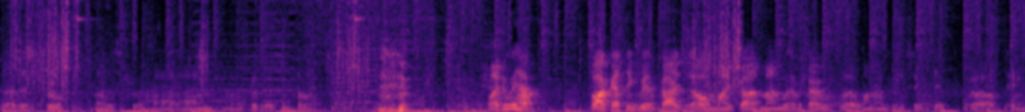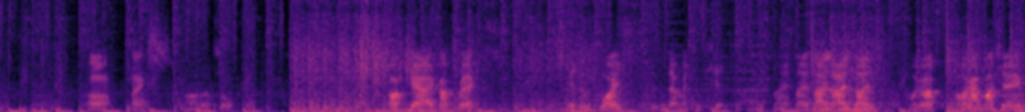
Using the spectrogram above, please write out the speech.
That, that is true. That is true. I, I am a good looking fella. Why do we have... Fuck, I think we have guys... Oh my god, man. We have a guy with uh, 160 uh, ping. Oh, nice. Oh, that's awful. Okay, I got wrecked. Hit him twice. Didn't damage him shit. Nice, nice, nice, nice, nice, nice. Oh my god. Oh my god, much aim.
